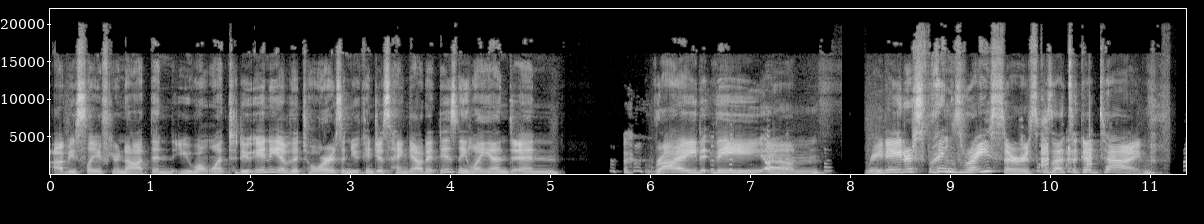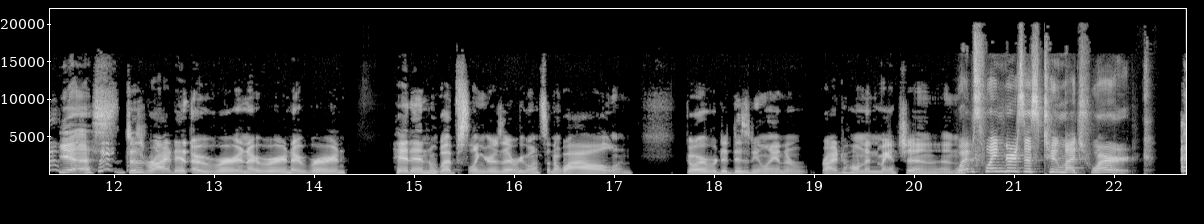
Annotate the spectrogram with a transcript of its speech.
obviously if you're not then you won't want to do any of the tours and you can just hang out at Disneyland and ride the um Radiator Springs Racers because that's a good time. yes, just ride it over and over and over and hit in web slingers every once in a while and go over to Disneyland and ride Haunted Mansion. And web swingers is too much work.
